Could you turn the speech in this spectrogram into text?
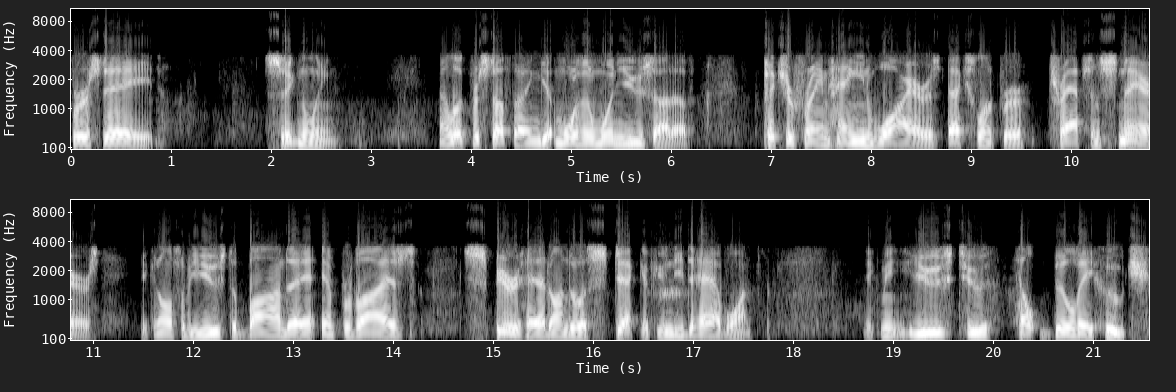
First aid, signaling. I look for stuff that I can get more than one use out of. Picture frame hanging wire is excellent for traps and snares. It can also be used to bond an improvised spearhead onto a stick if you need to have one. It can be used to help build a hooch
